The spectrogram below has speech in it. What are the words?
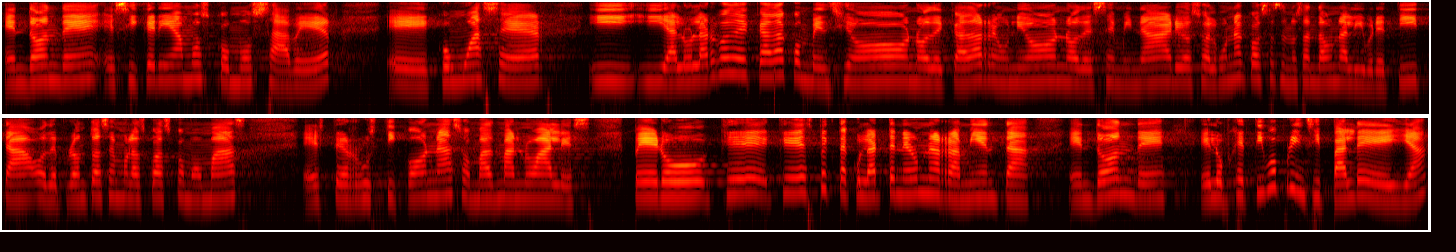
en donde eh, sí queríamos como saber eh, cómo hacer y, a lo largo de cada convención o de cada reunión o de seminarios o alguna cosa se nos han dado una libretita o de pronto hacemos las cosas como más este, rusticonas o más manuales. Pero qué, qué espectacular tener una herramienta en donde el objetivo principal de ella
